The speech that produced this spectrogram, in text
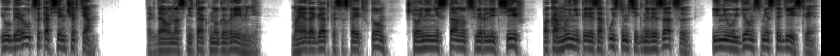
и уберутся ко всем чертям. Тогда у нас не так много времени. Моя догадка состоит в том, что они не станут сверлить сейф, пока мы не перезапустим сигнализацию и не уйдем с места действия.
